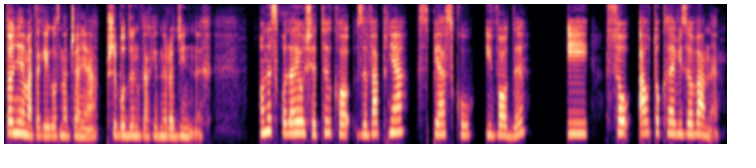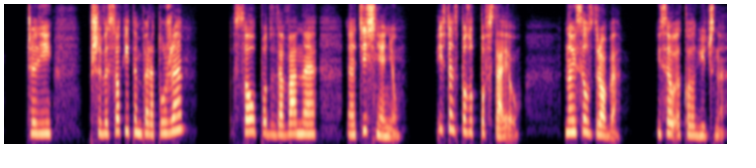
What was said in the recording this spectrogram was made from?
to nie ma takiego znaczenia przy budynkach jednorodzinnych. One składają się tylko z wapnia, z piasku i wody i są autoklawizowane, czyli przy wysokiej temperaturze są poddawane e, ciśnieniu i w ten sposób powstają. No i są zdrowe i są ekologiczne.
